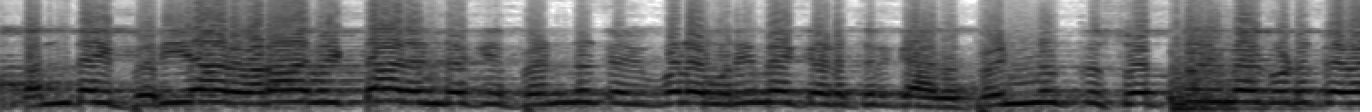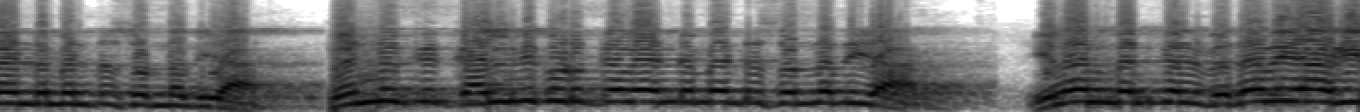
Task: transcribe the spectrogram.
தந்தை பெரியார் வராவிட்டால் இன்றைக்கு பெண்ணுக்கு இவ்வளவு உரிமை கிடைத்திருக்காது. பெண்ணுக்கு சொத்துரிமை கொடுக்க வேண்டும் என்று சொன்னது யார்? பெண்ணுக்கு கல்வி கொடுக்க வேண்டும் என்று சொன்னது யார்? இளம் பெண்கள் விதவையாகி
